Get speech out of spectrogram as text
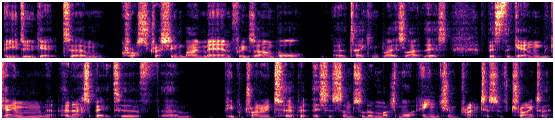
And you do get um, cross-dressing by men, for example, uh, taking place like this. This again became an aspect of um, people trying to interpret this as some sort of much more ancient practice of trying to,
